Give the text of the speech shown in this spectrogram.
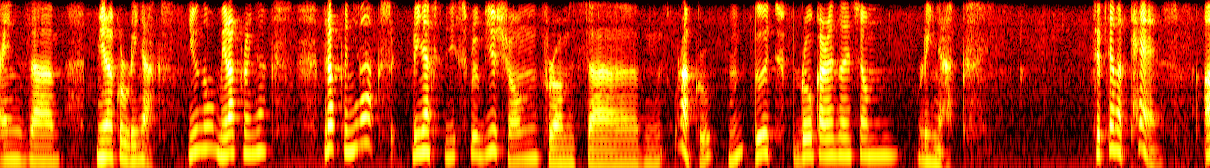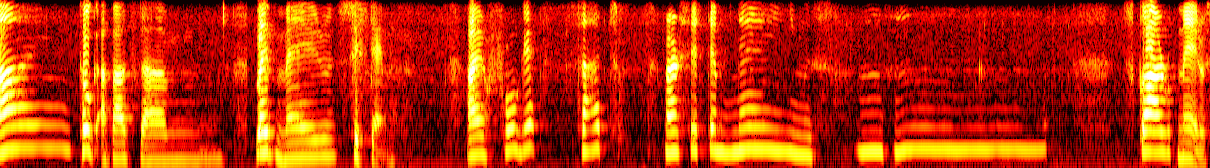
in the Miracle Linux. You know Miracle Linux? Miracle Linux, Linux distribution from the um, Oracle. Hmm? Good localization Linux. September 10th, I talk about the um, webmail system. I forget that my system names. Mm-hmm. SquirrelMails.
